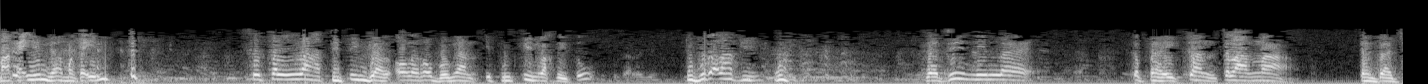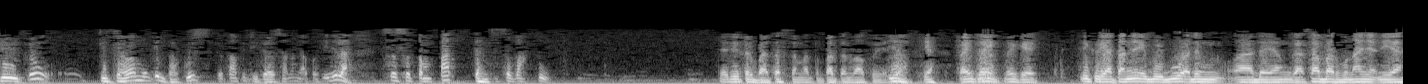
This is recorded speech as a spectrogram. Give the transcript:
Makaiin ya makaiin setelah ditinggal oleh rombongan Ibu Tin waktu itu dibuka lagi. Jadi nilai kebaikan celana dan baju itu di Jawa mungkin bagus, tetapi di daerah sana nggak bagus. Inilah sesetempat dan sesewaktu. Jadi terbatas sama tempat dan waktu ya. Iya. Ya, baik baik baik. baik. Ini kelihatannya ibu-ibu ada yang ada yang nggak sabar mau nanya nih ya.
